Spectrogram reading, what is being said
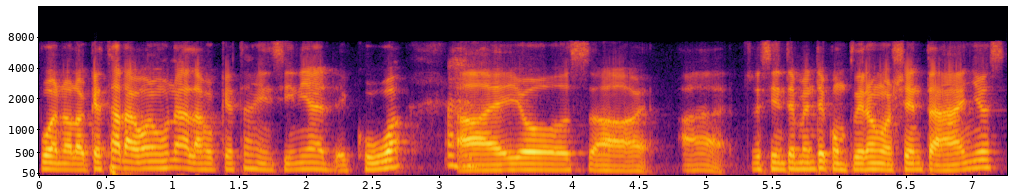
bueno, la Orquesta Aragón es una de las orquestas insignias de Cuba. Uh, ellos recientemente cumplieron 80 años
